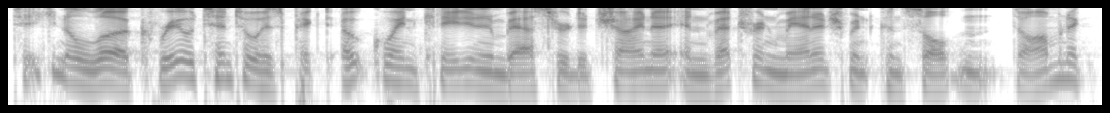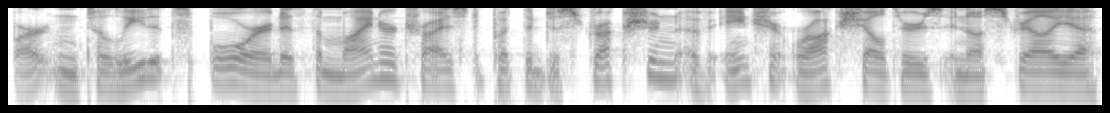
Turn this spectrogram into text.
Taking a look, Rio Tinto has picked outgoing Canadian ambassador to China and veteran management consultant Dominic Barton to lead its board as the miner tries to put the destruction of ancient rock shelters in Australia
